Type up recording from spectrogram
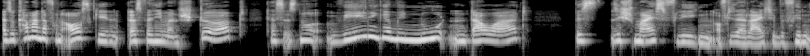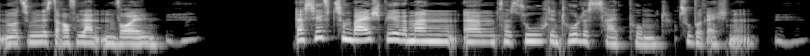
Also kann man davon ausgehen, dass wenn jemand stirbt, dass es nur wenige Minuten dauert, bis sich Schmeißfliegen auf dieser Leiche befinden oder zumindest darauf landen wollen. Mhm. Das hilft zum Beispiel, wenn man ähm, versucht, den Todeszeitpunkt zu berechnen. Mhm.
